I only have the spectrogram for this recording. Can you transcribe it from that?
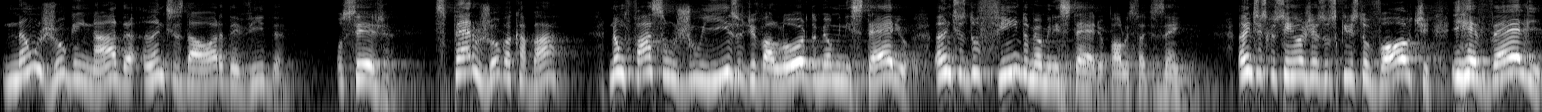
não julguem nada antes da hora devida. Ou seja, espera o jogo acabar. Não façam juízo de valor do meu ministério antes do fim do meu ministério, Paulo está dizendo. Antes que o Senhor Jesus Cristo volte e revele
